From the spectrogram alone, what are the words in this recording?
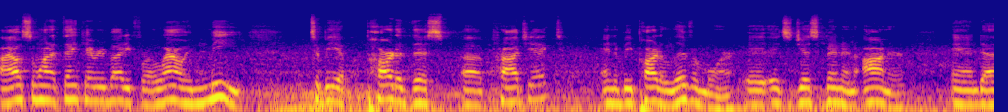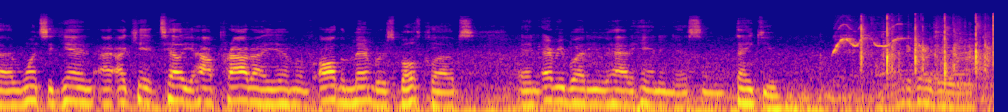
I also want to thank everybody for allowing me to be a part of this uh, project and to be part of Livermore. It, it's just been an honor. And uh, once again, I, I can't tell you how proud I am of all the members, both clubs, and everybody who had a hand in this. And thank you. Way to go, JR.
